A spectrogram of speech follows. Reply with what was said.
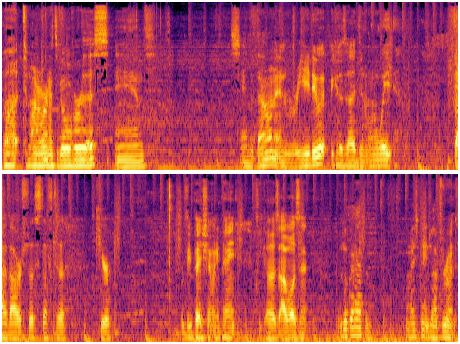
But tomorrow we're gonna have to go over this and sand it down and redo it because I didn't want to wait five hours for this stuff to cure. So be patient when you paint because I wasn't. And look what happened. My nice paint job's ruined.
